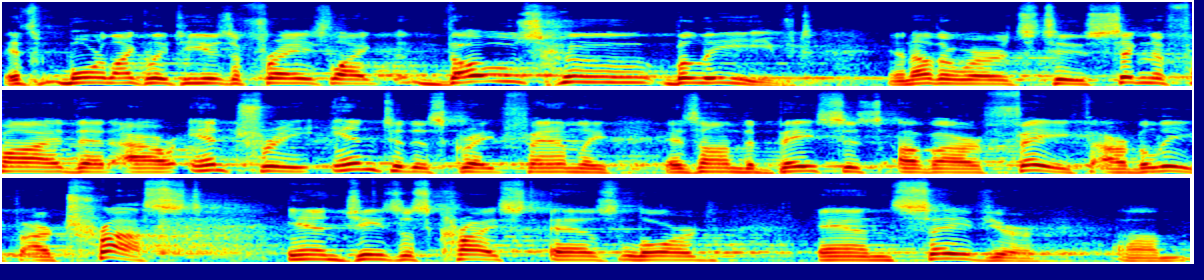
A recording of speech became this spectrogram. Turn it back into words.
It's more likely to use a phrase like those who believed. In other words, to signify that our entry into this great family is on the basis of our faith, our belief, our trust in Jesus Christ as Lord and Savior. Um,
